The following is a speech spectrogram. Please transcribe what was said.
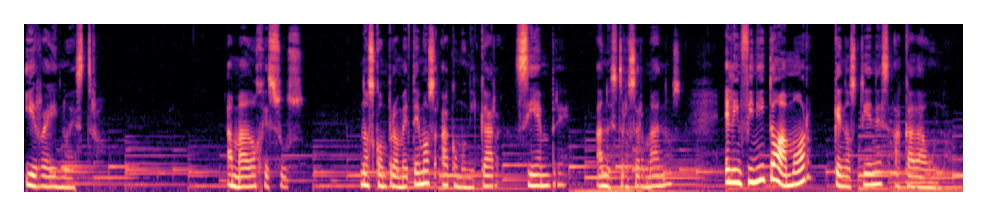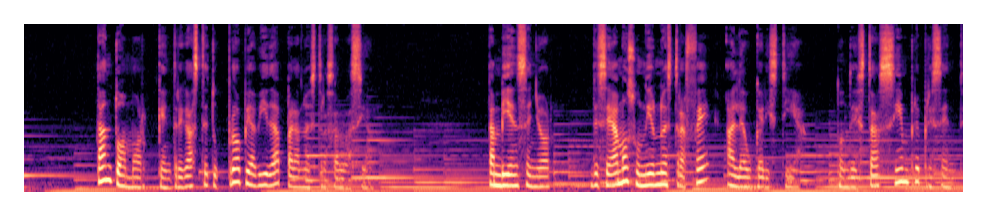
y Rey nuestro. Amado Jesús, nos comprometemos a comunicar siempre a nuestros hermanos el infinito amor que nos tienes a cada uno. Tanto amor que entregaste tu propia vida para nuestra salvación. También, Señor, deseamos unir nuestra fe a la Eucaristía, donde estás siempre presente.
